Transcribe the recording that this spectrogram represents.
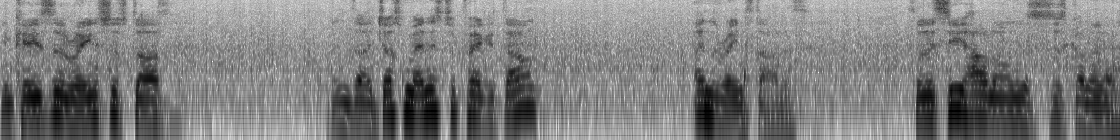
in case the rain should start. And I just managed to pack it down and the rain started. So let's see how long this is gonna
